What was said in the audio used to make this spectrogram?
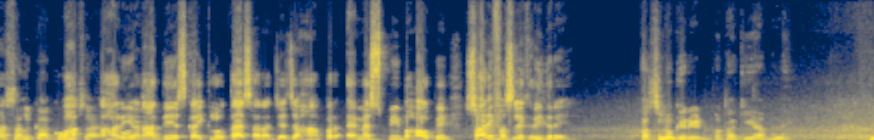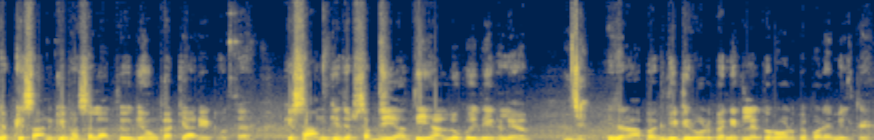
फ़सल का कौन सा हरियाणा देश का इकलौता ऐसा राज्य है जहाँ पर एमएसपी भाव पे सारी फ़सलें खरीद रहे हैं। फ़सलों के रेट पता किया आपने? जब किसान की फ़सल आती है गेहूँ का क्या रेट होता है? किसान की जब सब्ज़ी आती है आलू को ही देख ले आप। इधर आप जीटी रोड पे निकले तो रोड पे पड़े मिलते हैं।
